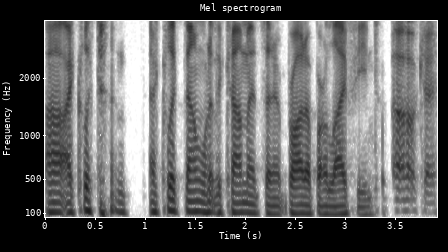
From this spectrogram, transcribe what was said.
Uh, I clicked on I clicked on one of the comments and it brought up our live feed. Oh, okay.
